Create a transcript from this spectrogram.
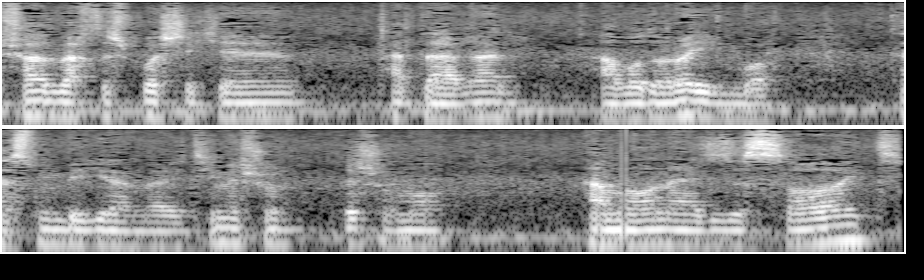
شاید وقتش باشه که حداقل هوادارای این بار تصمیم بگیرن برای تیمشون. شما همراهان عزیز سایت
